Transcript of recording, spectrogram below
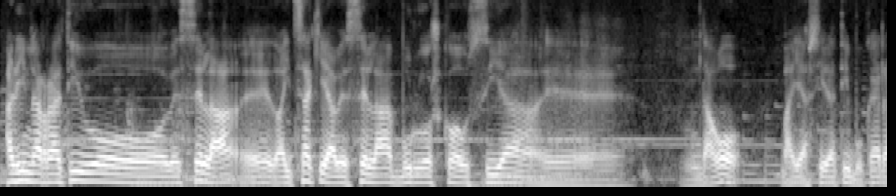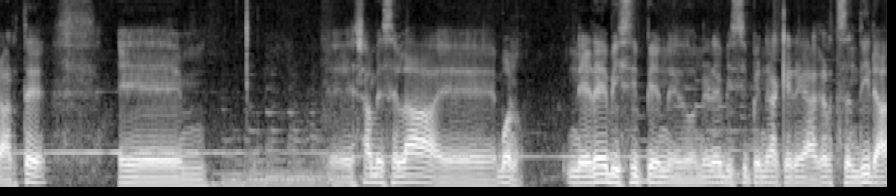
Ari narratibo bezala, eh, edo aitzakia bezala, Burgosko auzia e, dago, bai hasieratik bukaera arte. E, esan bezala, e, bueno, nire bizipen edo nire bizipenak ere agertzen dira,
